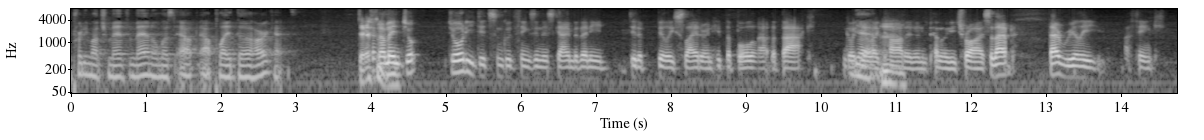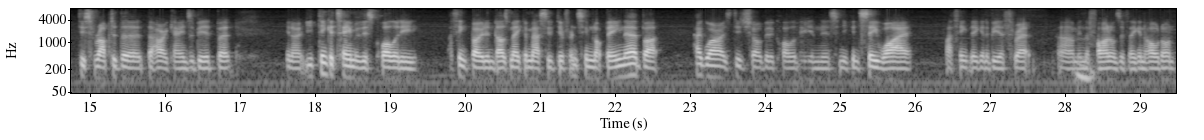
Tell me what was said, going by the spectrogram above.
pretty much man for man, almost out outplayed the Hurricanes. Definitely. And I mean, jo- Jordie did some good things in this game, but then he did a Billy Slater and hit the ball out the back, and got Yeah. yellow Mm. carded and penalty try. So that that really, I think, disrupted the the Hurricanes a bit. But you know, you'd think a team of this quality, I think Beauden does make a massive difference him not being there, but Jaguares did show a bit of quality in this, and you can see why I think they're going to be a threat um, in the finals if they can hold on.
